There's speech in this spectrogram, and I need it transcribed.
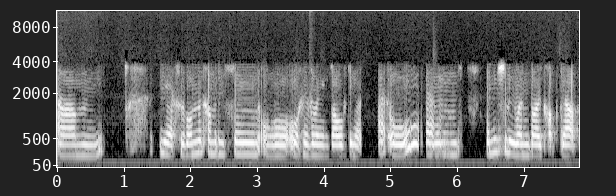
um, yeah, sort of on the comedy scene or, or heavily involved in it at all. And initially, when Beau popped up,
